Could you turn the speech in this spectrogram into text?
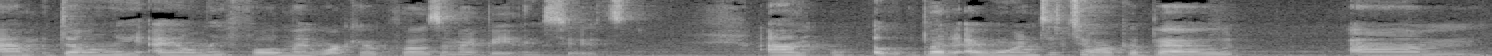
Um, the only I only fold my workout clothes and my bathing suits. Um, oh, but I want to talk about um,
